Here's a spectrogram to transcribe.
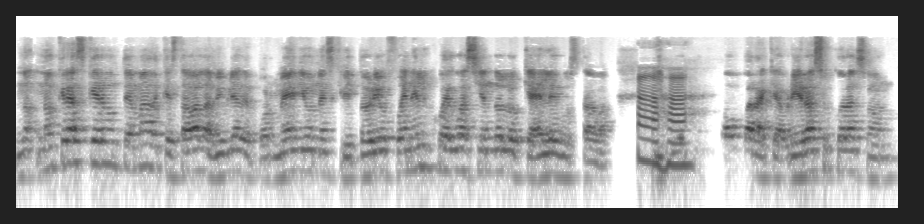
no, no creas que era un tema de que estaba la Biblia de por medio, un escritorio, fue en el juego haciendo lo que a él le gustaba. Ajá. para que abriera su corazón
